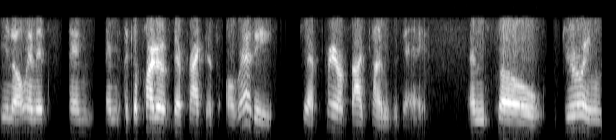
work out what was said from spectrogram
you know, and it's and and it's a part of their practice already to have prayer five times a day. And so during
